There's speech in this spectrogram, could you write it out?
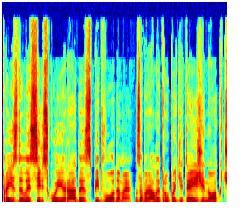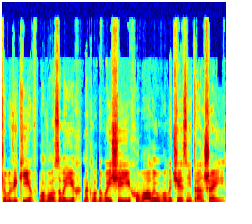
Приїздили з сільської ради з підводами, забирали трупи дітей, жінок, чоловіків, вивозили їх на кладовище і ховали у величезні траншеї.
